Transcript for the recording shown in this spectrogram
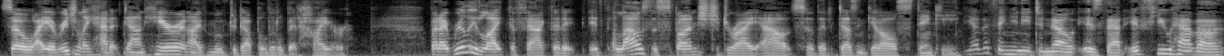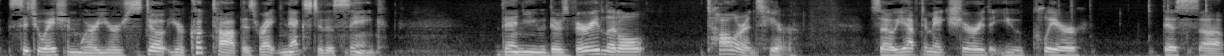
So I originally had it down here and I've moved it up a little bit higher. But I really like the fact that it, it allows the sponge to dry out so that it doesn't get all stinky. The other thing you need to know is that if you have a situation where your stove, your cooktop is right next to the sink, then you there's very little tolerance here. So you have to make sure that you clear this um,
